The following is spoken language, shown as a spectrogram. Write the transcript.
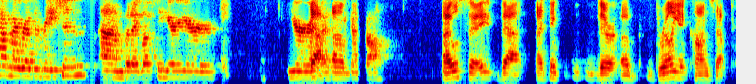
have my reservations, um, but I'd love to hear your your yeah. Uh, um, I will say that I think they're a brilliant concept,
